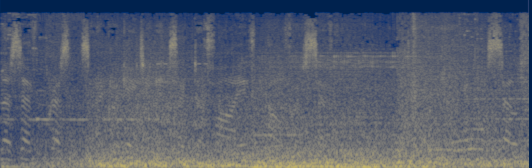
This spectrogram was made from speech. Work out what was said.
NSF presence aggregating in Sector 5, Alpha 7. All self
